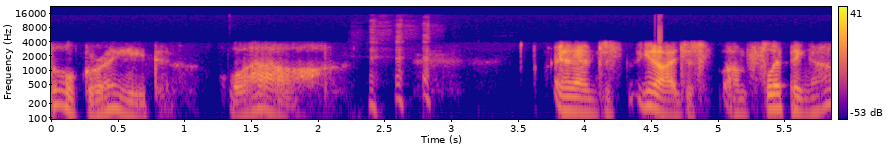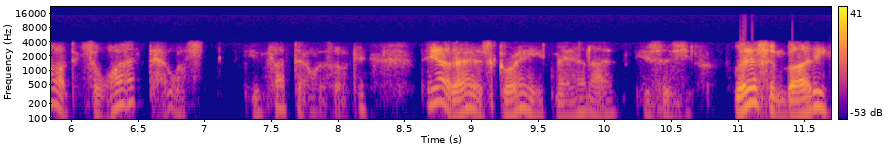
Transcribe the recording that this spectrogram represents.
so great. Wow." and I'm just, you know, I just, I'm flipping out. He said, "What? That was you thought that was okay. Yeah, that is great, man. I, he says, listen, buddy,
